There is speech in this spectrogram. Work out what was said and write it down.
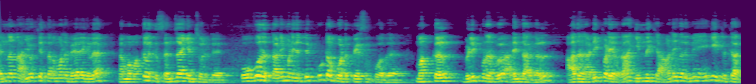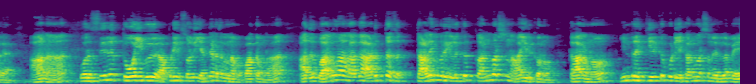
என்னென்ன அயோக்கியத்தனமான வேலைகளை நம்ம மக்களுக்கு செஞ்சாங்கன்னு சொல்லிட்டு ஒவ்வொரு தனி மனிதத்தையும் கூட்டம் போட்டு பேசும்போது மக்கள் விழிப்புணர்வு அடைந்தார்கள். அதன் அடிப்படையில் தான் இன்னைக்கு அனைவருமே இயங்கிட்டு இருக்காங்க. ஆனா ஒரு சிறு தோய்வு அப்படின்னு சொல்லி எந்த இடத்துல நம்ம பார்த்தோம்னா அது வரலாறாக அடுத்த தலைமுறைகளுக்கு கன்வர்ஷன் ஆயிருக்கணும். காரணம் இன்றைக்கு இருக்கக்கூடிய கன்வர்ஷன் எல்லாமே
